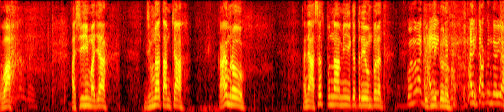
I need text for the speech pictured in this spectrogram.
वा अशी ही मजा जीवनात आमच्या कायम राहू. आणि असंच पुन्हा आम्ही एकत्र येऊन परत पिकनिक करू. खाली टाकून देऊया.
